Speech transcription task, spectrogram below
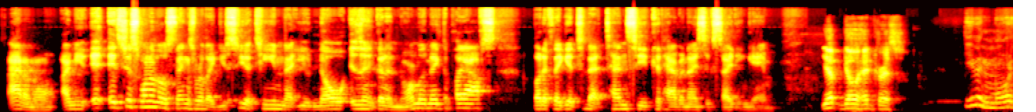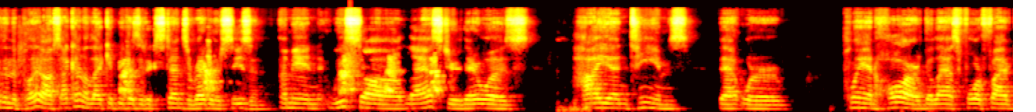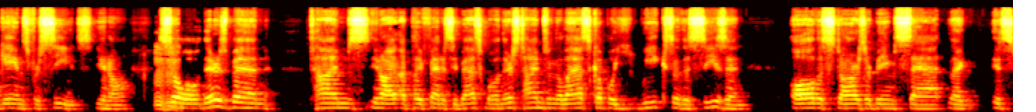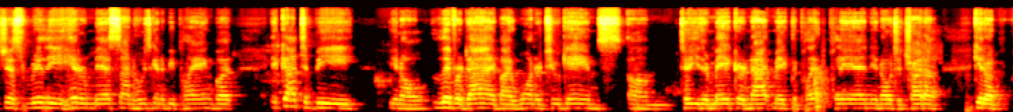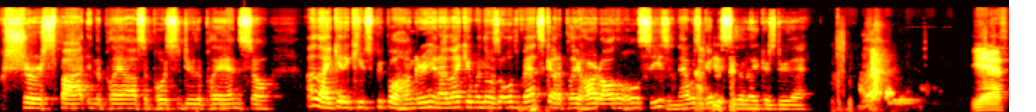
I don't know. I mean, it, it's just one of those things where like you see a team that you know isn't going to normally make the playoffs, but if they get to that ten seed, could have a nice, exciting game. Yep. Go ahead, Chris. Even more than the playoffs, I kind of like it because it extends the regular season. I mean, we saw last year there was high end teams that were playing hard the last four or five games for seeds, you know. Mm-hmm. So there's been times, you know, I, I, play fantasy basketball, and there's times when the last couple weeks of the season, all the stars are being sat. Like it's just really hit or miss on who's going to be playing, but it got to be, you know, live or die by one or two games um, to either make or not make the play, play in, you know, to try to get a sure spot in the playoffs opposed to do the play in. So, I like it. It keeps people hungry, and I like it when those old vets got to play hard all the whole season. That was good to see the Lakers do that. Yeah.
